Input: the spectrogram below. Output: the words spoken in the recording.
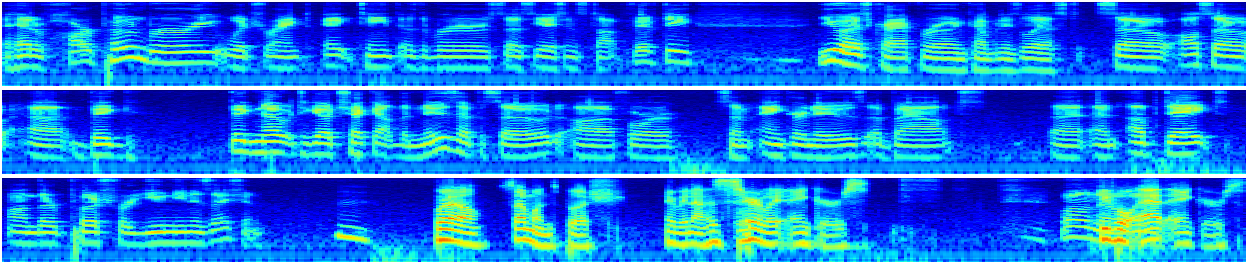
ahead of Harpoon Brewery, which ranked 18th as the Brewers Association's top 50 U.S. craft brewing companies list. So, also, uh, big, big note to go check out the news episode uh, for some anchor news about uh, an update on their push for unionization. well, someone's push, maybe not necessarily anchors. Well, no, People at anchors.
